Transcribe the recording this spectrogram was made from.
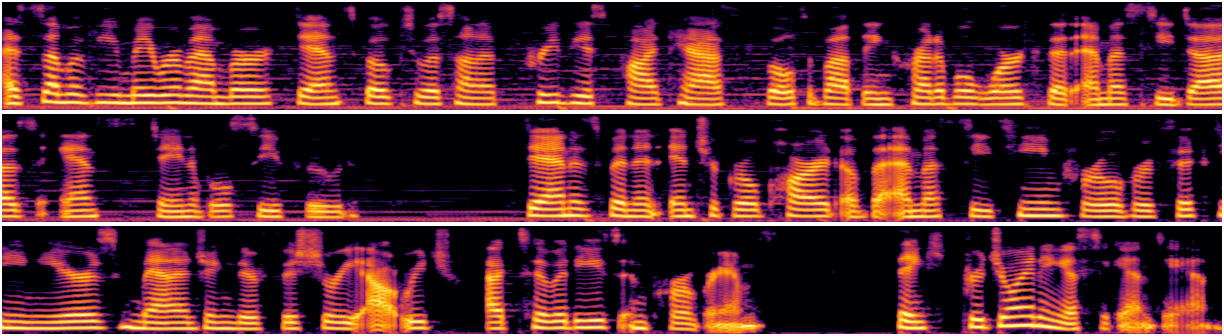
As some of you may remember, Dan spoke to us on a previous podcast both about the incredible work that MSC does and sustainable seafood. Dan has been an integral part of the MSC team for over 15 years, managing their fishery outreach activities and programs. Thank you for joining us again, Dan.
